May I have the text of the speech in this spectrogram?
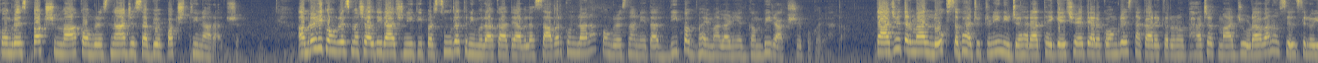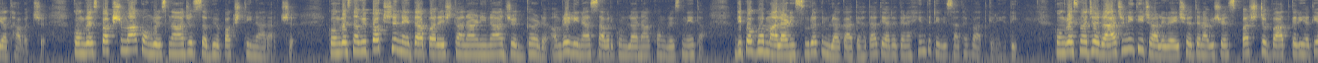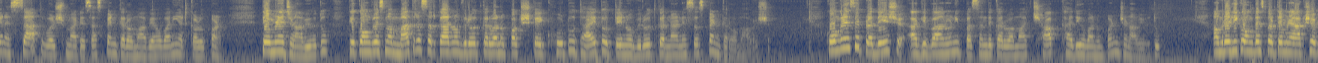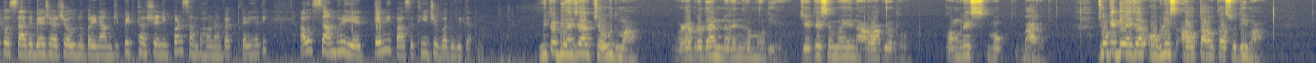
કોંગ્રેસ પક્ષમાં કોંગ્રેસના જ સભ્યો પક્ષથી નારાજ છે. અમરેલી કોંગ્રેસમાં ચાલતી રાજનીતિ પર સુરતની મુલાકાતે આવેલા સાવરકુંડલાના કોંગ્રેસના નેતા દીપકભાઈ માલાણીએ ગંભીર આક્ષેપો કર્યા હતા. તાજેતરમાં લોકસભા ચૂંટણીની જાહેરાત થઈ ગઈ છે, ત્યારે કોંગ્રેસના કાર્યકરોનો ભાજપમાં જોડાવાનો સિલસિલો યથાવત છે. કોંગ્રેસ પક્ષમાં કોંગ્રેસના જ સભ્યો પક્ષથી નારાજ છે. કોંગ્રેસના વિપક્ષ નેતા પરેશ ધાનાણીના જગઢ, અમરેલીના સાવરકુંડલાના કોંગ્રેસ નેતા દીપકભાઈ માલાણી સુરતની મુલાકાતે હતા ત્યારે તેણે હિન્દ ટીવી સાથે વાત કરી હતી. કોંગ્રેસમાં જે રાજનીતિ ચાલી રહી છે તેના વિશે સ્પષ્ટ વાત કરી હતી અને સાત વર્ષ માટે સસ્પેન્ડ કરવામાં આવ્યા હોવાની અટકળો પણ તેમણે જણાવ્યું હતું કે કોંગ્રેસમાં માત્ર સરકારનો વિરોધ કરવાનો પક્ષ કંઈ ખોટું થાય તો તેનો વિરોધ કરનારને સસ્પેન્ડ કરવામાં આવે છે. કોંગ્રેસે પ્રદેશ આગેવાનોની પસંદ કરવામાં છાપ ખાધી હોવાનું પણ જણાવ્યું હતું. અમરેલી કોંગ્રેસ પર તેમણે આક્ષેપો સાથે બે હજાર ચૌદનું પરિણામ રિપીટ થશેની પણ સંભાવના વ્યક્ત કરી હતી. આવું સાંભળીએ તેમની પાસેથી જ વધુ વિગતમાં. મિત્ર, બે હજાર ચૌદમાં વડાપ્રધાન નરેન્દ્ર મોદીએ જે તે સમયે નારો આપ્યો હતો, કોંગ્રેસ મુક્ત ભારત. જો કે બે હજાર ઓગણીસ આવતા આવતા સુધીમાં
